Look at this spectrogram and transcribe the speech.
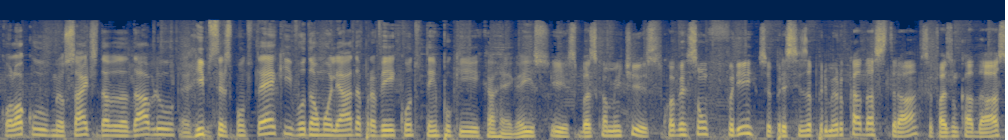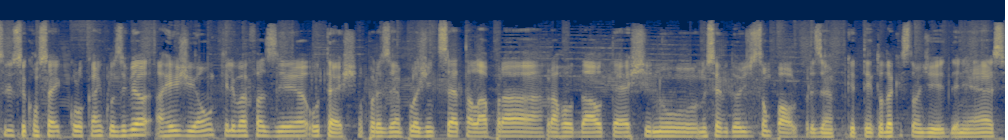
coloco o meu site www.hipsters.tech e vou dar uma olhada para ver quanto tempo que carrega, é isso? Isso, basicamente isso. Com a versão free, você precisa primeiro cadastrar, você faz um cadastro e você consegue colocar inclusive a, a região que ele vai fazer o teste. Então, por exemplo, a gente seta lá para rodar o teste no, nos servidores de São Paulo, por exemplo, porque tem toda a questão de DNS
